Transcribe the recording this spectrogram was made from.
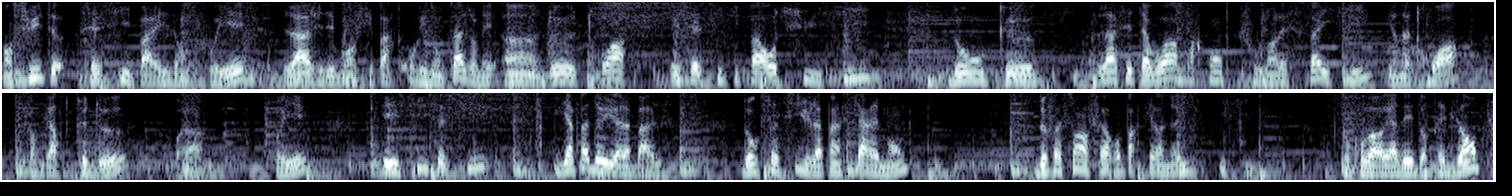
Ensuite, celle-ci par exemple, vous voyez, là j'ai des branches qui partent horizontales, j'en ai un, deux, trois, et celle-ci qui part au-dessus ici. Donc euh, là c'est à voir, par contre il faut que j'enlève ça ici, il y en a trois, j'en garde que deux, voilà, vous voyez? Et ici, celle-ci, il n'y a pas d'œil à la base. Donc celle-ci, je la pince carrément, de façon à faire repartir un œil ici. Donc on va regarder d'autres exemples.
